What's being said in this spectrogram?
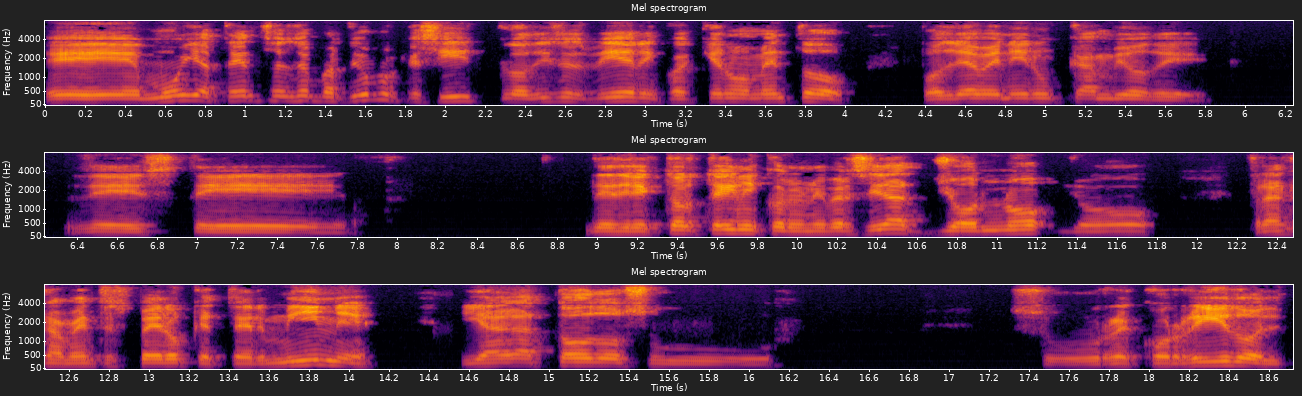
eh, muy atentos a ese partido porque sí, lo dices bien, en cualquier momento podría venir un cambio de, de este de director técnico en la universidad. Yo no, yo francamente espero que termine y haga todo su, su recorrido el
